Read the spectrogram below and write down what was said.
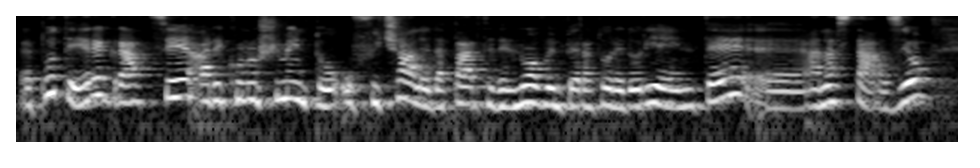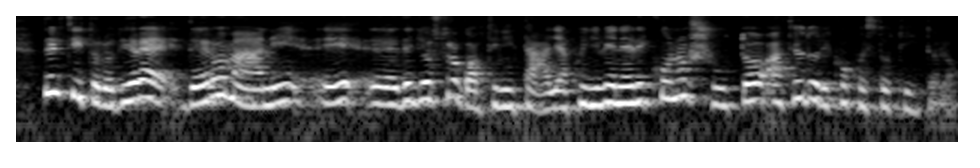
eh, potere grazie al riconoscimento ufficiale da parte del nuovo imperatore d'Oriente, eh, Anastasio, del titolo di re dei Romani e eh, degli Ostrogoti in Italia, quindi viene riconosciuto a Teodorico questo titolo.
